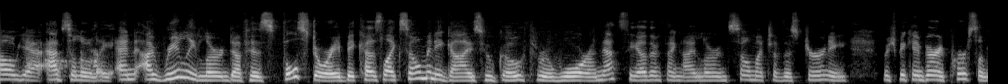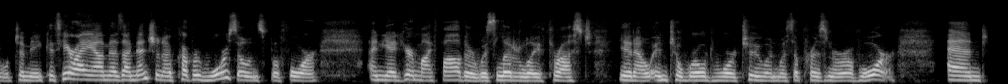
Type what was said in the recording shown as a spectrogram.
Oh, yeah, absolutely. And I really learned of his full story because, like so many guys who go through war, and that's the other thing I learned so much of this journey, which became very personal to me. Because here I am, as I mentioned, I've covered war zones before, and yet here my father was literally thrust, you know, into World War II and was a prisoner of war. And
